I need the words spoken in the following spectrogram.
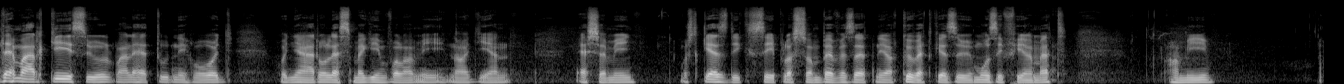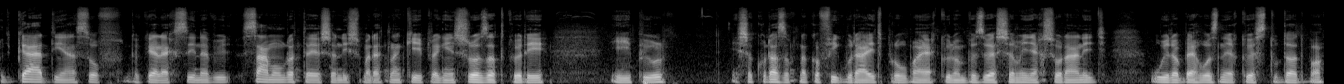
De már készül, már lehet tudni, hogy, hogy nyáron lesz megint valami nagy ilyen esemény, most kezdik szép lassan bevezetni a következő mozifilmet, ami Guardians of the Galaxy nevű számomra teljesen ismeretlen képregény sorozat köré épül, és akkor azoknak a figuráit próbálják különböző események során így újra behozni a köztudatba.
